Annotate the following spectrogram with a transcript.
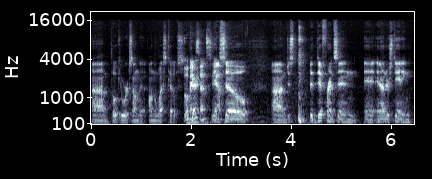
um, Pokeworks on the on the West Coast. Okay. Makes sense. Yeah. And so, um, just the difference in, in in understanding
